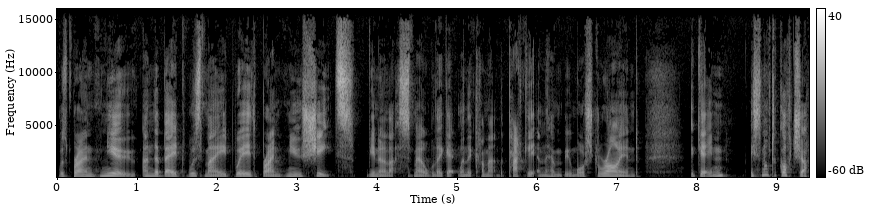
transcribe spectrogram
was brand new and the bed was made with brand new sheets. You know that smell they get when they come out of the packet and they haven't been washed or ironed. Again, it's not a gotcha.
